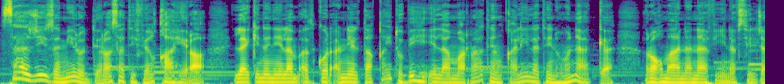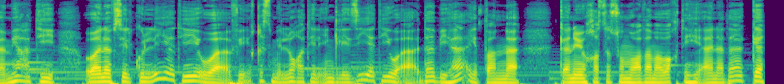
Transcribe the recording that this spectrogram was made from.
ساجي زميل الدراسة في القاهرة. لكنني لم أذكر أني التقيت به إلا مرات قليلة هناك. رغم أننا في نفس الجامعة ونفس الكلية وفي قسم اللغة الإنجليزية وآدابها أيضا. كان يخصص معظم وقته آنذاك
